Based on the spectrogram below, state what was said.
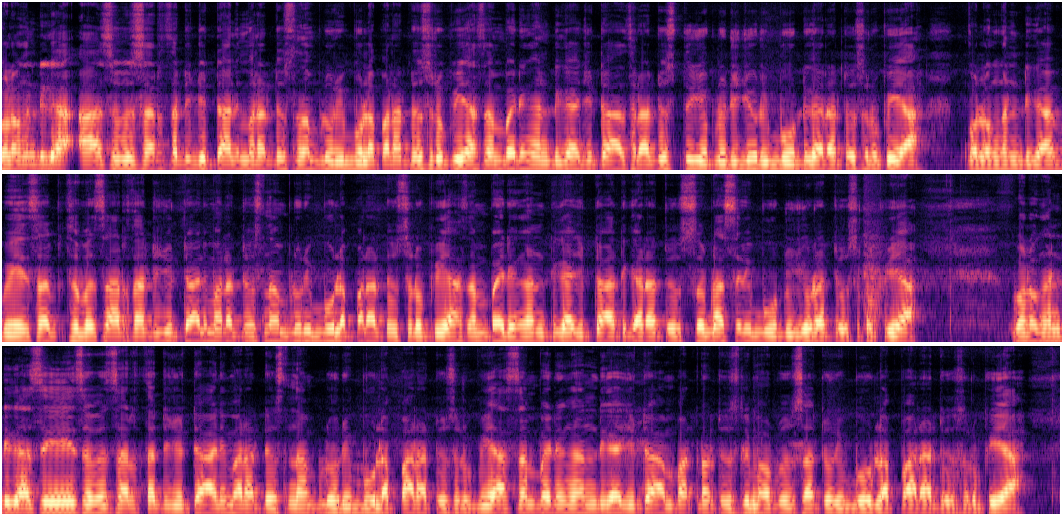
Golongan 3A sebesar Rp1.560.800 sampai dengan Rp3.177.300. Golongan 3B sebesar Rp1.560.800 sampai dengan Rp3.311.700. Golongan 3C sebesar Rp1.560.800 sampai dengan Rp3.451.800.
